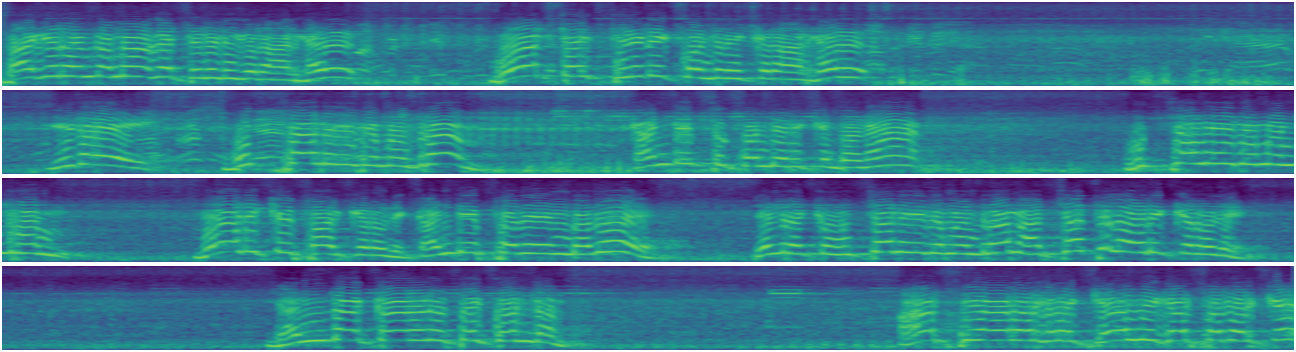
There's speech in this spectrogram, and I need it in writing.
பகிரங்கமாக திருடுகிறார்கள். ஓட்டை திருடிக் கொண்டிருக்கிறார்கள். இதை உச்ச நீதிமன்றம் கண்டித்துக் கொண்டிருக்கின்றன. உச்ச நீதிமன்றம் வேடிக்கை பார்க்கிறது. கண்டிப்பது என்பது இன்றைக்கு உச்ச நீதிமன்றம் அச்சத்தில் இருக்கிறது. எந்த காரணத்தை கொண்டும் ஆட்சியாளர்களை கேள்வி கேட்பதற்கு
